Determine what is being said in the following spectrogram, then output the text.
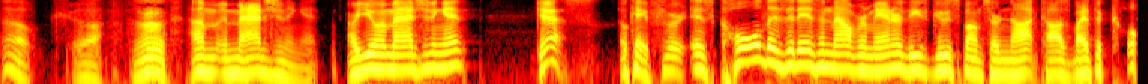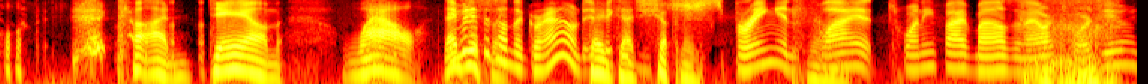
Oh god. I'm imagining it. Are you imagining it? Yes. Okay, for as cold as it is in Malvern Manor, these goosebumps are not caused by the cold. God damn. Wow. That Even just if it's like- on the ground, that- if it that can shook me. spring and fly at 25 miles an hour towards you, you're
